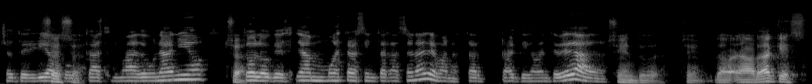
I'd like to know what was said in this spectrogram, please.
yo te diría por casi más de un año, todo lo que sean muestras internacionales van a estar prácticamente vedadas. Sin duda, sí. La, verdad que es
